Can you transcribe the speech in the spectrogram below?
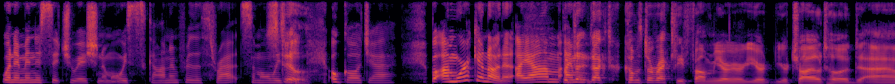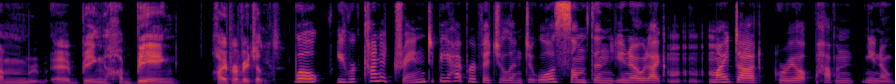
when I'm in a situation, I'm always scanning for the threats. I'm always Still? oh god, yeah. But I'm working on it. I am. But th- that comes directly from your your your childhood, um, uh, being being hypervigilant. Well, you were kind of trained to be hypervigilant. It was something, you know, like m- my dad grew up having, you know,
